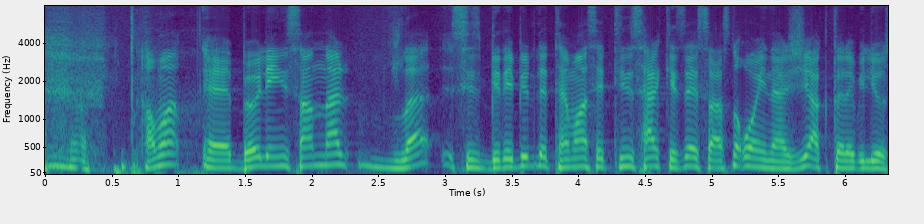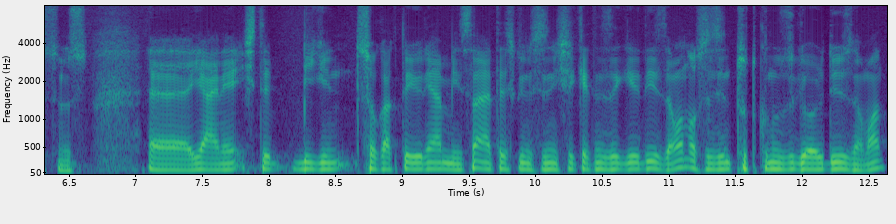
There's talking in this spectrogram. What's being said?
Ama e, böyle insanlarla siz birebir de temas ettiğiniz herkese esasında o enerjiyi aktarabiliyorsunuz. E, yani işte bir gün sokakta yürüyen bir insan ertesi gün sizin şirketinize girdiği zaman o sizin tutkunuzu gördüğü zaman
